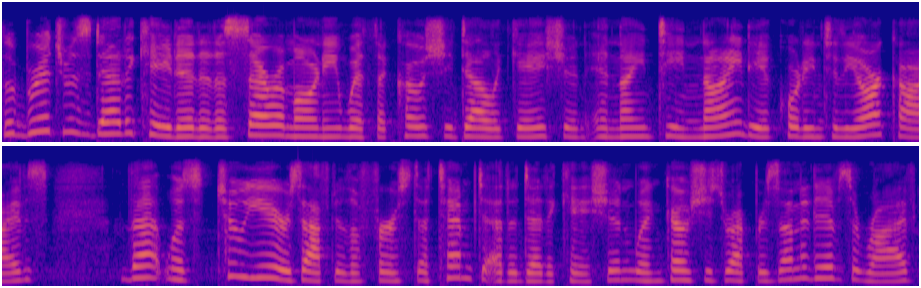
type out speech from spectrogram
The bridge was dedicated at a ceremony with the Choshi delegation in 1990, according to the archives. That was two years after the first attempt at a dedication when Choshi's representatives arrived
